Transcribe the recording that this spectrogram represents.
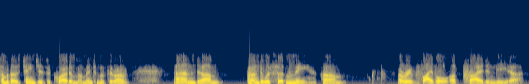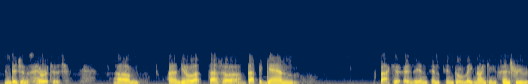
some of those changes acquired a momentum of their own. And um, there was certainly um, a revival of pride in the uh, indigenous heritage. Um, and you know that that uh, that began back in, in, in, the late 19th century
